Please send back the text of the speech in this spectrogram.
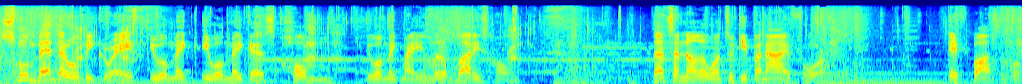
Spoon bender will be great. It will make it will make us home. It will make my little buddies home. That's another one to keep an eye for. If possible.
